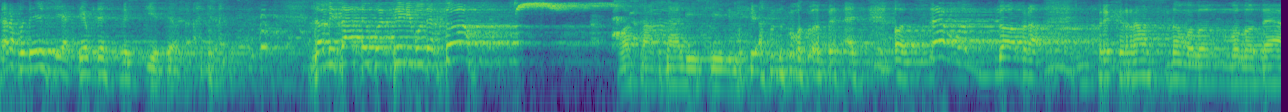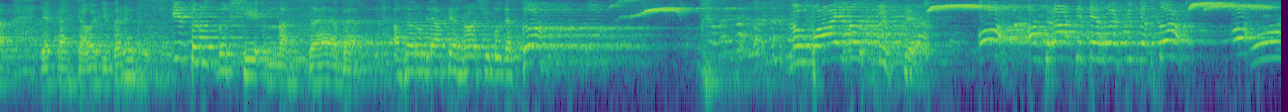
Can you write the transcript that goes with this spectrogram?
Зараз подивимося, як ти будеш свистіти. Замітати в квартирі буде хто? Отак далі Сільвія. Ну, молодець. Оце от добра, прекрасна моло- молоде, яка сьогодні бере всі труднощі на себе. А заробляти гроші буде хто? Ну, файно свисти. О, а тратити гроші буде хто? О!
